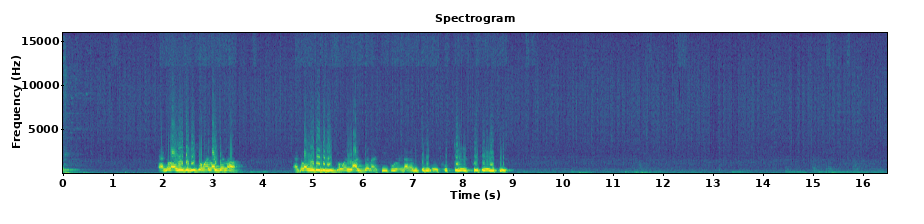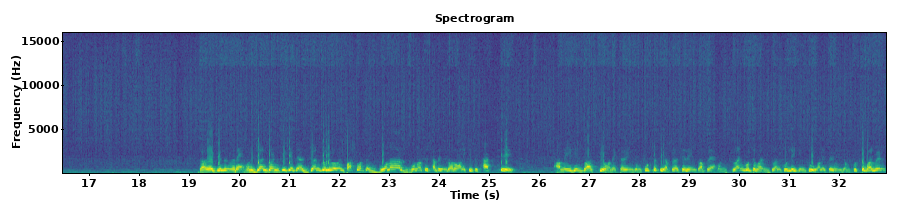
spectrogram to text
এক লাখ হইতে বেশি সময় লাগবে না। এক লাখ হইতে তো বেশি সময় লাগবে না কি পরিমাণ টাকা দিচ্ছে দেখুন সত্তরের ছুঁই হয়ে গেছি। খেলেন তারা এখন জয়েন করেন ক্রিকেটে জয়েন করলে পাবেন পাঁচ পার্সেন্ট বোনাস বোনাসের সাথে কিন্তু আরও অনেক কিছু থাকছে। আমি কিন্তু আজকে অনেকটা ইনকাম করতেছি, আপনারা চাইলে কিন্তু আপনারা এখন জয়েন করতে পারেন। জয়েন করলেই কিন্তু অনেকটা ইনকাম করতে পারবেন।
